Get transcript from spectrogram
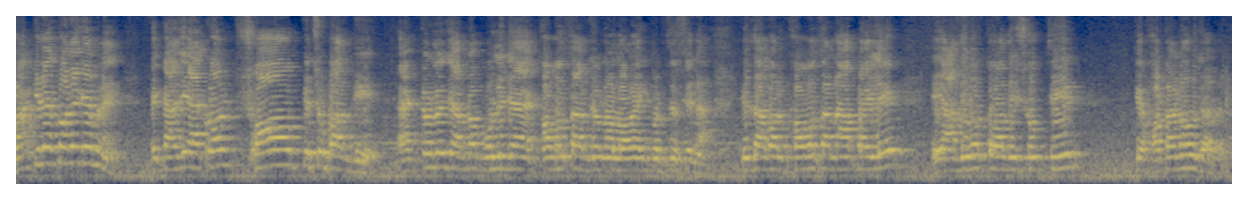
বাকিরা করে কেমনে? কাজে এখন সব কিছু বাদ দিয়ে, একটা হলো যে আমরা বলি যে ক্ষমতার জন্য লড়াই করতেছি না, কিন্তু আবার ক্ষমতা না পাইলে এই আধিপত্যবাদী শক্তির কে হটানোও যাবে না।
